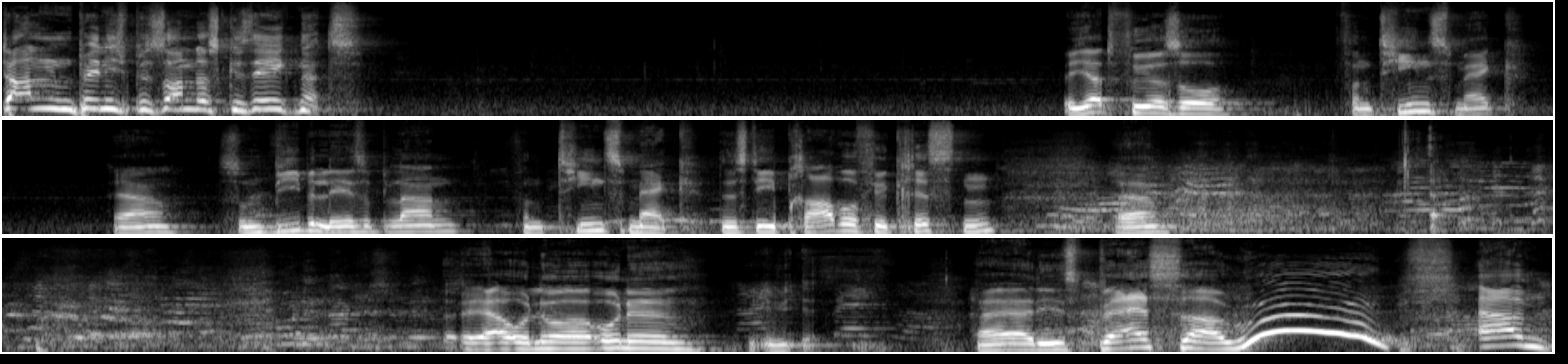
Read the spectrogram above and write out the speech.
dann bin ich besonders gesegnet. Ich hatte früher so von Teens Mac, ja, so einen Bibelleseplan von Teens Mac. Das ist die Bravo für Christen. Ja. Ja, ohne, ohne ja, die ist besser. Ähm,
